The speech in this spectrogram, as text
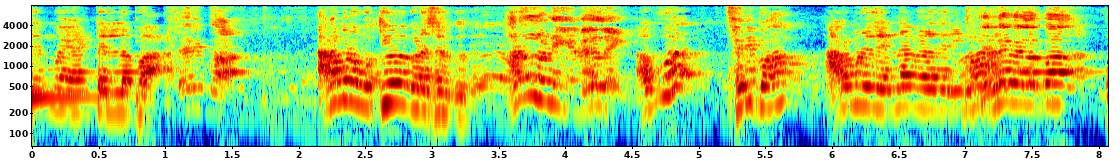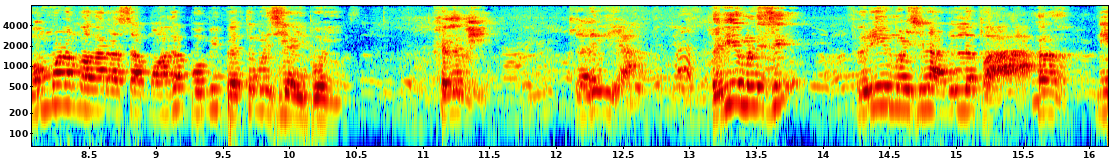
ஜென்மம் என்கிட்ட இல்லப்பா. சரிப்பா. அரமனை உத்தியோகம் கிடைச்சிருக்குது. அரண்மனைக்கு வேலை. அவ்வ சரிப்பா. அரமனையில என்ன வேலை தெரியுமா? என்ன வேலைப்பா? பொம்மன மகாராசா மக பொம்மி பெத்த மனுஷி ஆகி போய். கிழவி. கிளவியா பெரிய மனுஷி? பெரிய மனுஷன் அது இல்லப்பா. நீ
